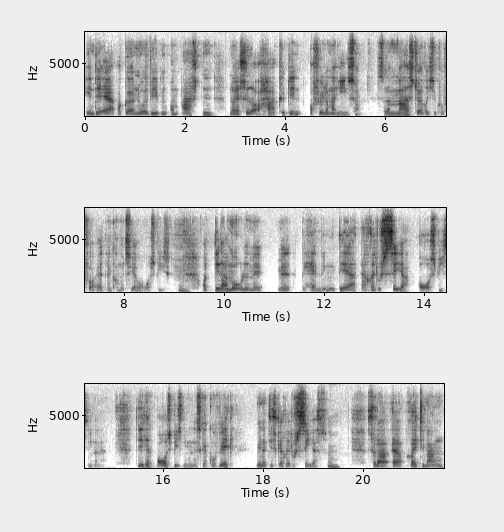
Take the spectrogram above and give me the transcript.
end det er at gøre noget ved dem om aftenen, når jeg sidder og har købt ind og føler mig ensom. Så der er meget større risiko for, at man kommer til at overspise. Mm. Og det, der er målet med, med behandlingen, det er at reducere overspisningerne. Det er ikke, at overspisningerne skal gå væk, men at de skal reduceres. Mm. Så der er rigtig mange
